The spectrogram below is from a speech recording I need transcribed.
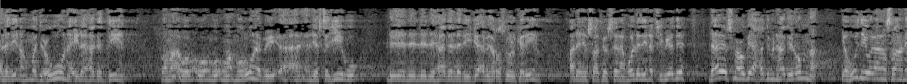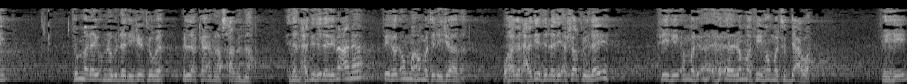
الذين هم مدعوون إلى هذا الدين ومأمورون بأن يستجيبوا لهذا الذي جاء به الرسول الكريم. عليه الصلاة والسلام والذي نفسي بيده لا يسمع بأحد من هذه الأمة يهودي ولا نصراني. ثم لا يؤمن بالذي جئت به إلا كان من أصحاب النار. إذا الحديث الذي معنا فيه الأمة أمة الإجابة وهذا الحديث الذي أشرت إليه فيه أمة الأمة فيه أمة الدعوة. فيه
